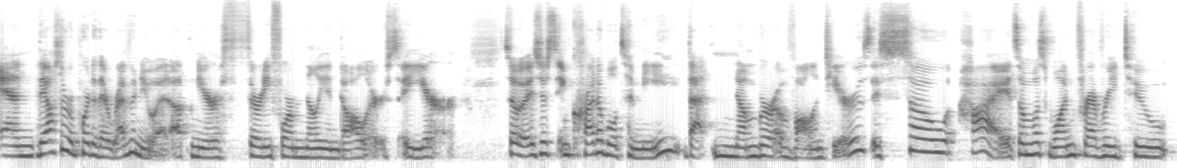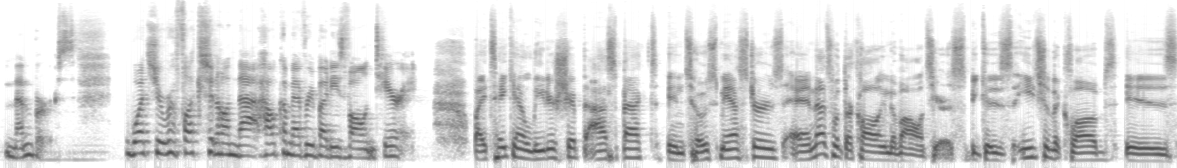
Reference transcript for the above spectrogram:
And they also reported their revenue at up near $34 million a year. So it's just incredible to me that number of volunteers is so high. It's almost one for every two members. What's your reflection on that? How come everybody's volunteering? by taking a leadership aspect in Toastmasters, and that's what they're calling the volunteers because each of the clubs is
